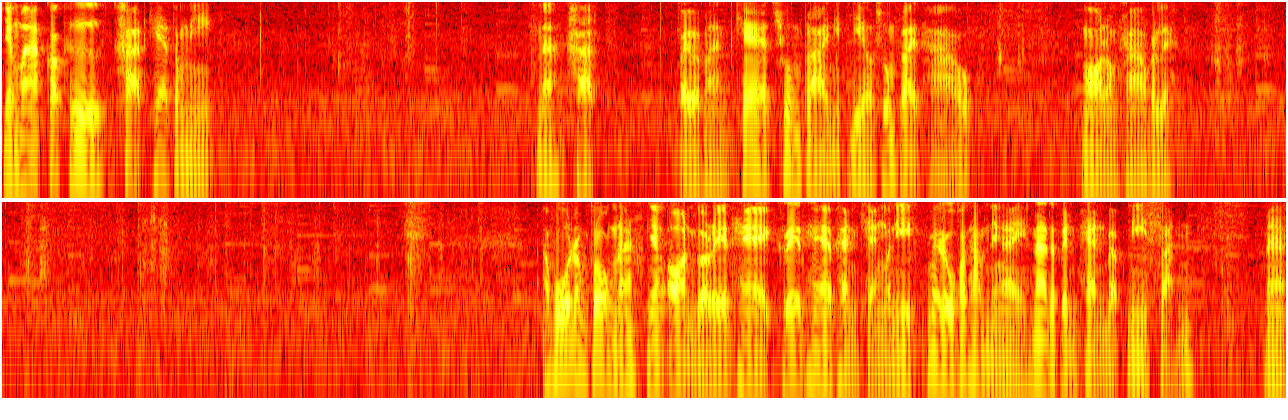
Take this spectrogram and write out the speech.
อย่างมากก็คือขาดแค่ตรงนี้นะขาดไปประมาณแค่ช่วงปลายนิดเดียวช่วงปลายเท้า งอรองเท้ากันเลย เอาพูดตรงๆนะ ยังอ่อนกว่าเรดแฮร์เรดแฮร์แผ่นแข็งกว่านี้ ไม่รู้เขาทำยังไง น่าจะเป็นแผ่นแบบมีสันนะ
